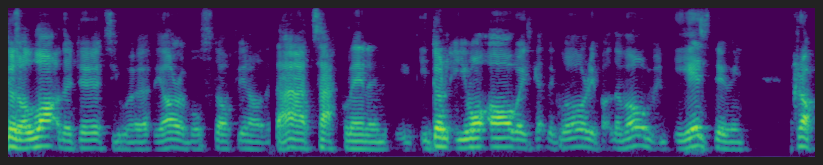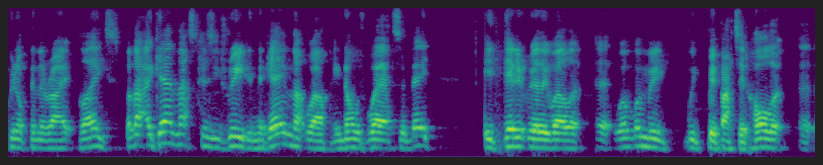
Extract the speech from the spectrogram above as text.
Does a lot of the dirty work, the horrible stuff, you know, the hard tackling, and he, he don't. You won't always get the glory, but at the moment he is doing cropping up in the right place. But that again, that's because he's reading the game that well. He knows where to be. He did it really well at, at, when, we, we, we batted Hull at, at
